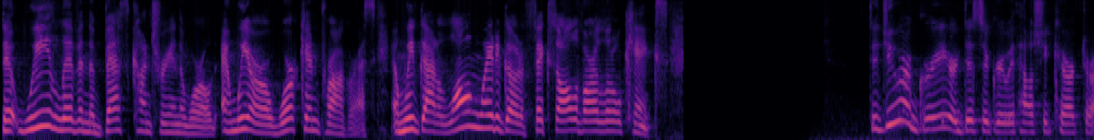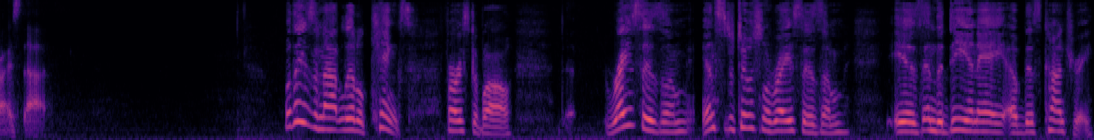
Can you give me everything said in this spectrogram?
that we live in the best country in the world and we are a work in progress and we've got a long way to go to fix all of our little kinks. Did you agree or disagree with how she characterized that? Well, these are not little kinks, first of all. Racism, institutional racism, is in the DNA of this country.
